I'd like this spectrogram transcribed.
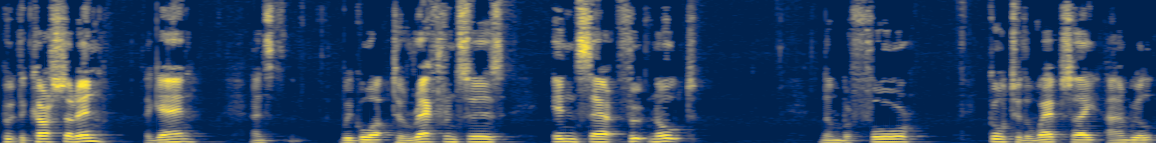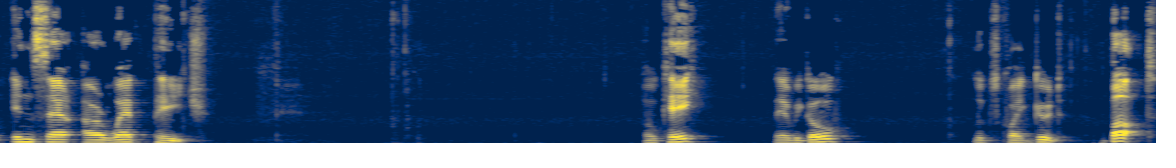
Put the cursor in again and we go up to references, insert footnote. Number four, go to the website and we'll insert our web page. Okay, there we go looks quite good. But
